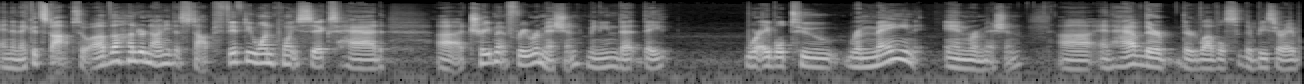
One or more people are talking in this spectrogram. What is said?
And then they could stop. So, of the 190 that stopped, 51.6 had uh, treatment free remission, meaning that they were able to remain in remission uh, and have their, their levels, their BCR,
